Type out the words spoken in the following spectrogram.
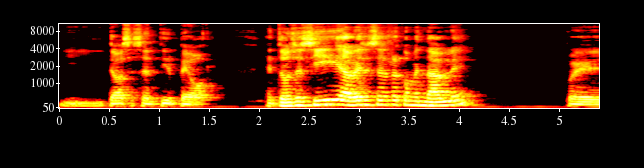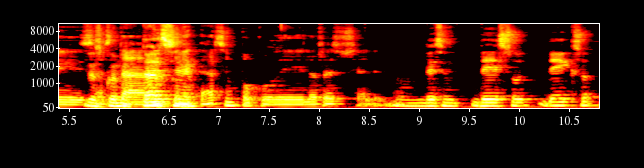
y te vas a sentir peor. Entonces sí, a veces es recomendable pues desconectarse, desconectarse un poco de las redes sociales, ¿no? De, de eso, de exo,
